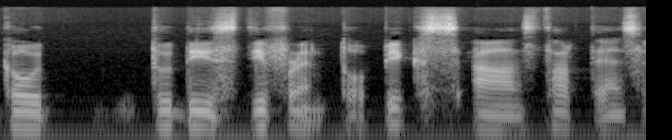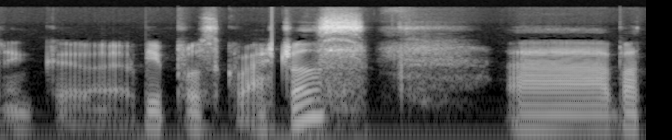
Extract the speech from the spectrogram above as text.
go to these different topics and start answering uh, people's questions. Uh, but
